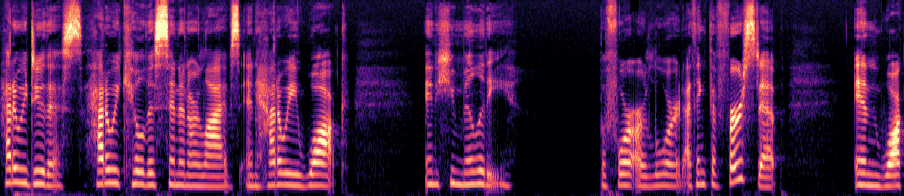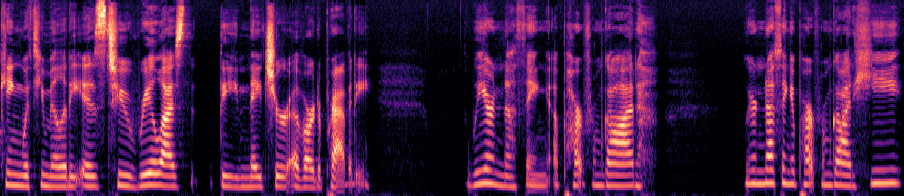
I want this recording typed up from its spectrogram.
How do we do this? How do we kill this sin in our lives? And how do we walk in humility before our Lord? I think the first step in walking with humility is to realize the nature of our depravity. We are nothing apart from God. We are nothing apart from God. He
